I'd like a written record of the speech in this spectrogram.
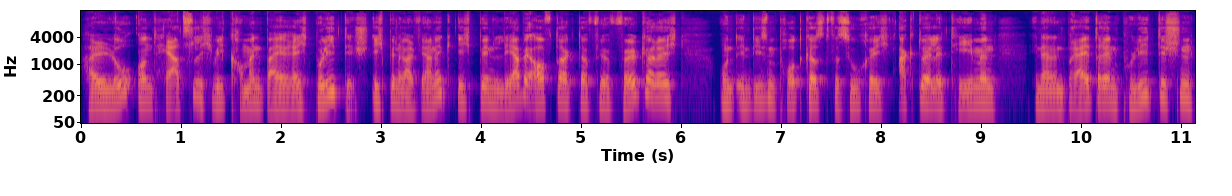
Hallo und herzlich willkommen bei Recht Politisch. Ich bin Ralf Janik, ich bin Lehrbeauftragter für Völkerrecht und in diesem Podcast versuche ich aktuelle Themen in einen breiteren politischen,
